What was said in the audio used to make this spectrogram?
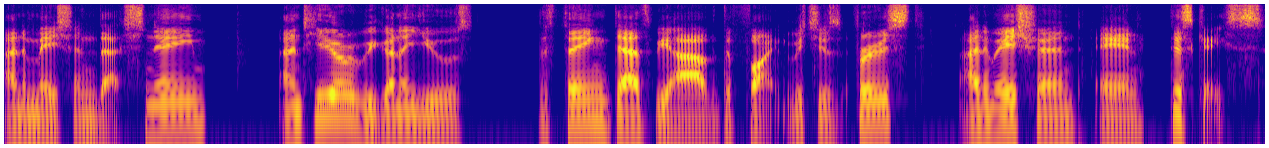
animation dash name. And here we're gonna use the thing that we have defined, which is first animation in this case.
